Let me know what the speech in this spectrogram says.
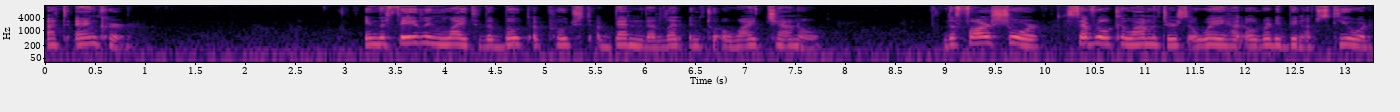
At anchor. In the failing light, the boat approached a bend that led into a wide channel. The far shore, several kilometers away, had already been obscured,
